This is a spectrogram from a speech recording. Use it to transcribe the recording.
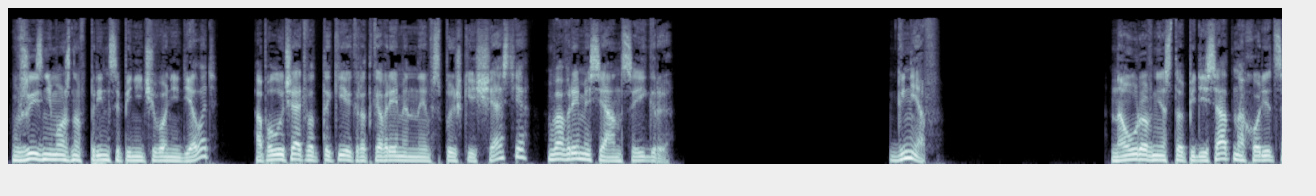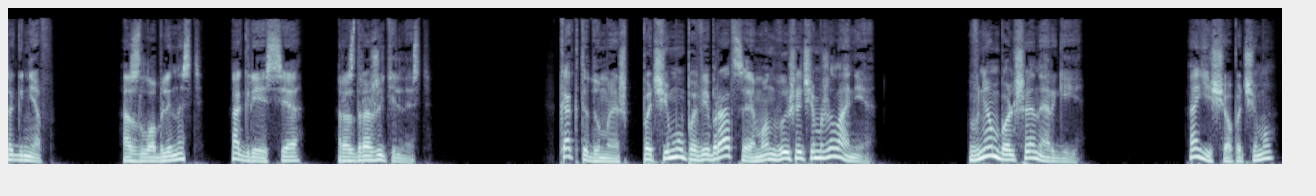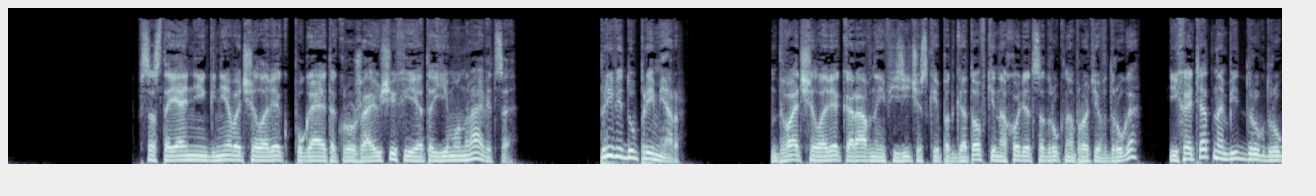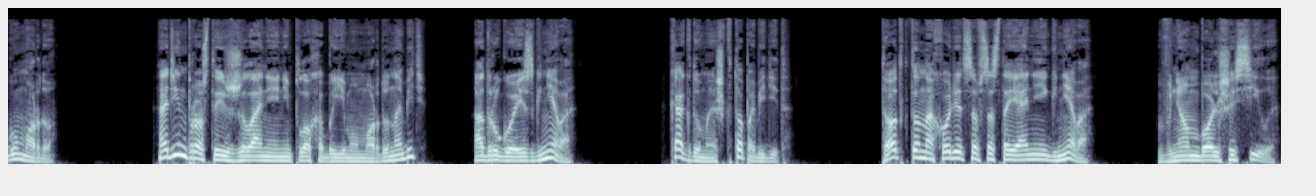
В жизни можно в принципе ничего не делать, а получать вот такие кратковременные вспышки счастья во время сеанса игры. Гнев. На уровне 150 находится гнев, озлобленность, агрессия, раздражительность. Как ты думаешь, почему по вибрациям он выше, чем желание? В нем больше энергии. А еще почему? В состоянии гнева человек пугает окружающих, и это ему нравится. Приведу пример. Два человека равной физической подготовки находятся друг напротив друга и хотят набить друг другу морду. Один просто из желания неплохо бы ему морду набить, а другой из гнева. Как думаешь, кто победит? Тот, кто находится в состоянии гнева. В нем больше силы.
